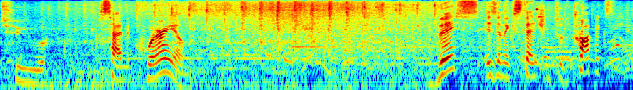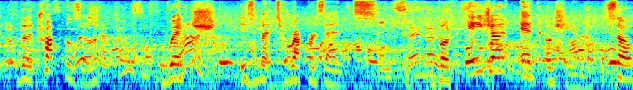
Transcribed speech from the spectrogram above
to Poseidon Aquarium. This is an extension to the tropics, the tropical zone, which is meant to represent both Asia and Oceania. So,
